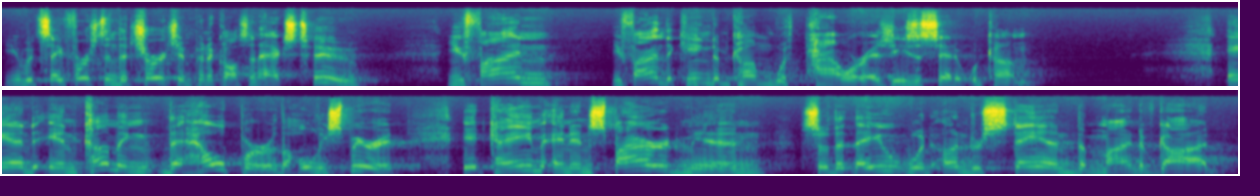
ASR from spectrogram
you would say first in the church in Pentecost in Acts 2, you find, you find the kingdom come with power, as Jesus said it would come. And in coming, the Helper, the Holy Spirit, it came and inspired men so that they would understand the mind of God.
